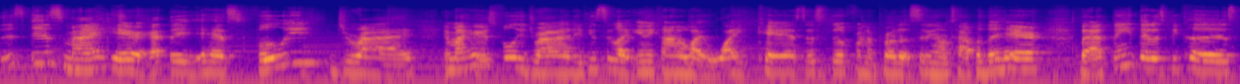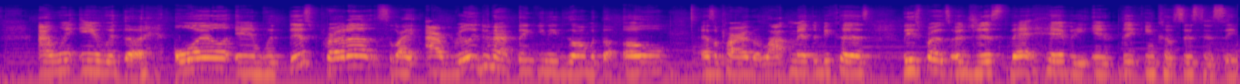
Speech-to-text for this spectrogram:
this is my hair after it has fully dried. And my hair is fully dried. If you see like any kind of like white cast that's still from the product sitting on top of the hair. But I think that is because I went in with the oil and with this product so like I really do not think you need to go in with the O as a part of the LOC method because these products are just that heavy and thick in consistency.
